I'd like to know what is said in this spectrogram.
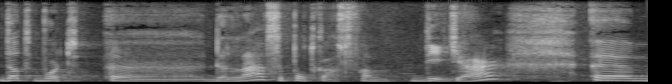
Dat wordt eh, de laatste podcast van dit jaar. Ehm,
